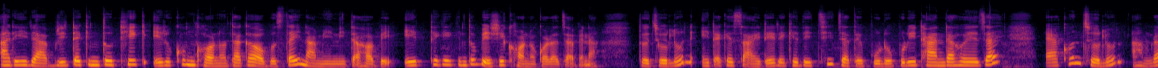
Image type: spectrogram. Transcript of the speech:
আর এই রাবড়িটা কিন্তু ঠিক এরকম ঘন থাকা অবস্থায় নামিয়ে নিতে হবে। এর থেকে কিন্তু বেশি ঘন করা যাবে না। তো চলুন এটাকে সাইডে রেখে দিচ্ছি যাতে পুরোপুরি ঠান্ডা হয়ে যায়। এখন চলুন আমরা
